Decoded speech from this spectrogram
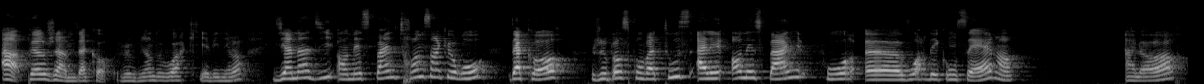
ah, Pearl Jam, d'accord. Je viens de voir qu'il y avait une erreur. Diana dit en Espagne 35 euros. D'accord. Je pense qu'on va tous aller en Espagne pour euh, voir des concerts. Alors,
